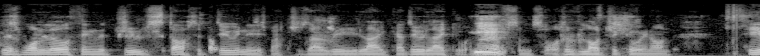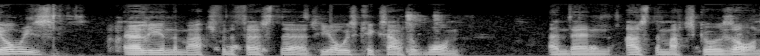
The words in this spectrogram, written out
there's one little thing that Drew started doing in these matches I really like. I do like it when you have some sort of logic going on. He always, early in the match for the first third, he always kicks out at one. And then as the match goes on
